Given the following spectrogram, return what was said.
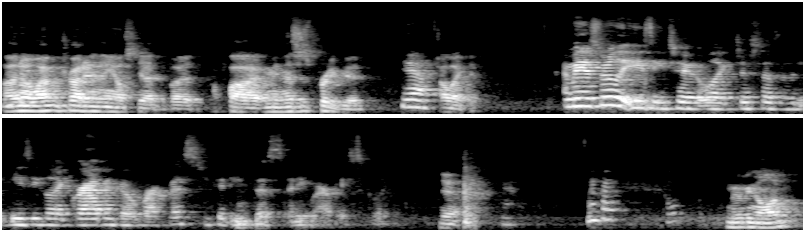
I know I haven't tried anything else yet, but a five. I mean, this is pretty good. Yeah, I like it. I mean it's really easy too. Like just as an easy like grab and go breakfast, you could eat this anywhere basically. Yeah. Okay. Cool. Moving on.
